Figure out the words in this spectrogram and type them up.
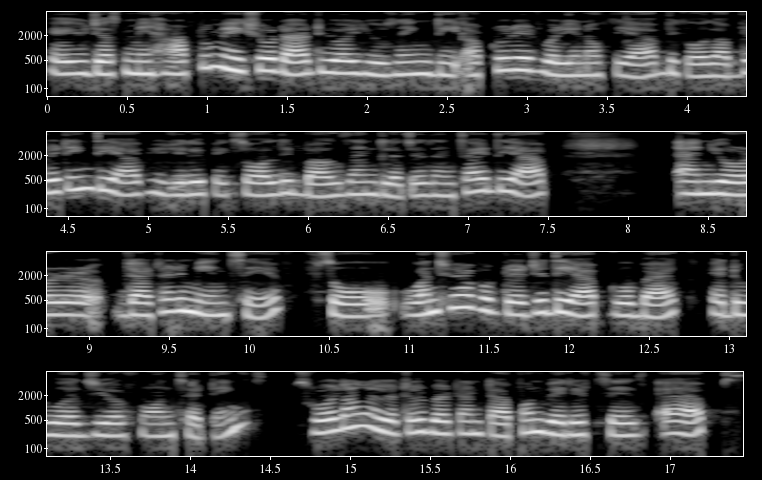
Here, you just may have to make sure that you are using the up-to-date version of the app because updating the app usually fixes all the bugs and glitches inside the app and your data remains safe. So once you have updated the app, go back, head towards your phone settings, scroll down a little bit and tap on where it says apps.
